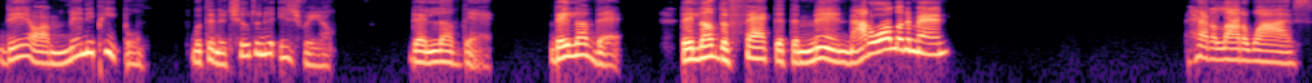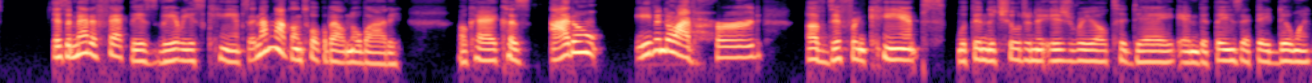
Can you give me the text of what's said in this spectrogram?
There are many people within the children of Israel that love that. They love that. They love the fact that the men, not all of the men, had a lot of wives. As a matter of fact, there's various camps, and I'm not going to talk about nobody, okay? Because I don't, even though I've heard of different camps within the children of Israel today and the things that they're doing,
